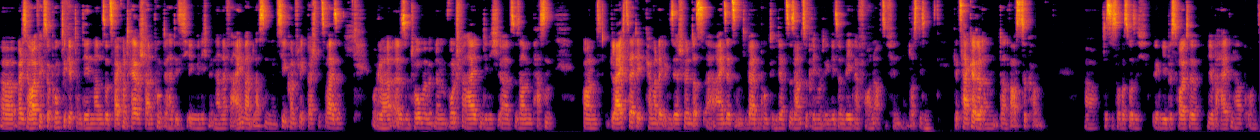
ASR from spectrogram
äh, weil es ja häufig so Punkte gibt, in denen man so zwei konträre Standpunkte hat, die sich irgendwie nicht miteinander vereinbaren lassen. Ein Zielkonflikt beispielsweise oder äh, Symptome mit einem Wunschverhalten, die nicht äh, zusammenpassen. Und gleichzeitig kann man da eben sehr schön das äh, einsetzen, um die beiden Punkte wieder zusammenzubringen und irgendwie so einen Weg nach vorne auch zu finden und aus diesem Gezackere dann, dann rauszukommen. Äh, das ist sowas, was ich irgendwie bis heute mir behalten habe und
